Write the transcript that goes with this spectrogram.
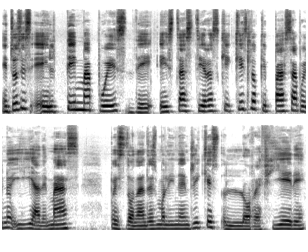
Entonces, el tema, pues, de estas tierras, ¿qué, ¿qué es lo que pasa? Bueno, y además, pues, don Andrés Molina Enríquez lo refiere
